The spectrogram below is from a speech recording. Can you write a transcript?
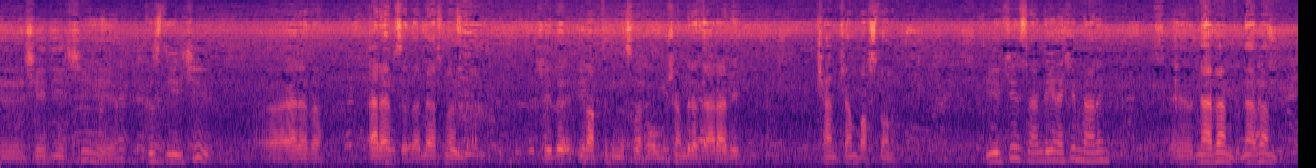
e, şey deyir ki, qız deyir ki, e, ərəbə, ərəbcə də, mən şeydə İraqda bir neçə dəfə olmuşam, bir də ərəbi kəm-kəm bastonum. Deyir ki, sən deyinə ki, mənim e, nəvəmdir, nəvəmdir.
